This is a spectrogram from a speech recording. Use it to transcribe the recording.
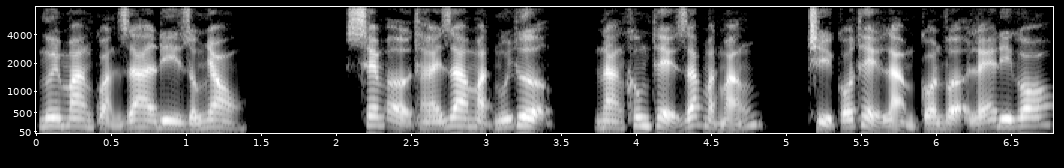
ngươi mang quản gia đi giống nhau. Xem ở thái gia mặt mũi thượng, nàng không thể giáp mặt mắng, chỉ có thể làm con vợ lẽ đi gõ.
